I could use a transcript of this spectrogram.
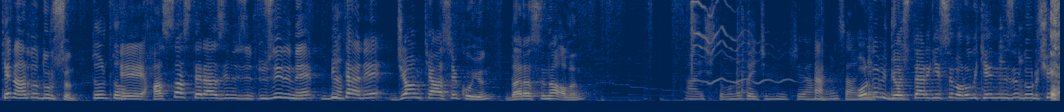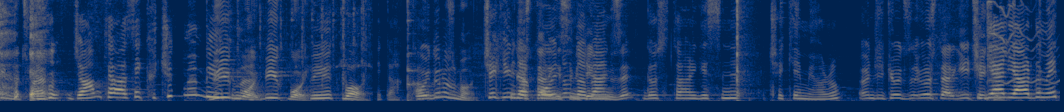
kenarda dursun. Durdu. Ee, hassas terazinizin üzerine bir tane cam kase koyun. Darasını alın. Ha işte bunu becereceğim. Zannetmiyorum. Orada bir göstergesi var. Onu kendinize doğru çekin lütfen. Cam kase küçük mü büyük, büyük mü? boy, büyük boy. Büyük boy. Bir dakika. Koydunuz mu? Çekin Bir dakika koydum göstergesini da ben kendinize. göstergesini çekemiyorum. Önceki gö- göstergeyi çekin. Gel yardım et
